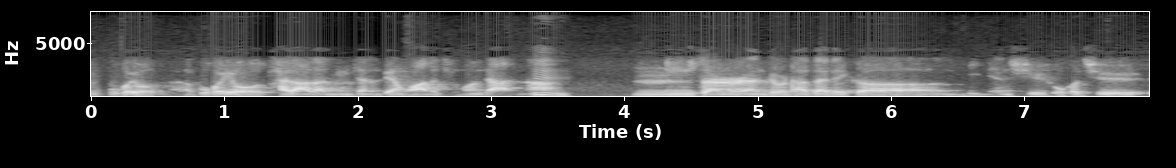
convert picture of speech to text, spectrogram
机不会有呃不会有太大的明显的变化的情况下，那嗯嗯自然而然就是他在这个里面去如何去。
